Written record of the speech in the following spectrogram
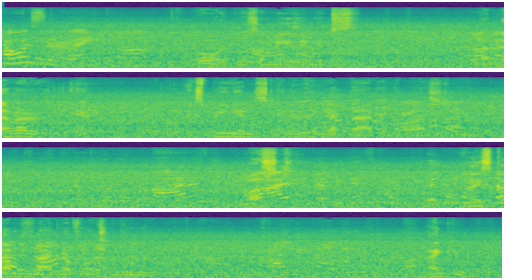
How was the ride? Oh, it was amazing. It's I've never experienced anything like that in the past. Must. Please come to Niagara Falls and do it. Thank you.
